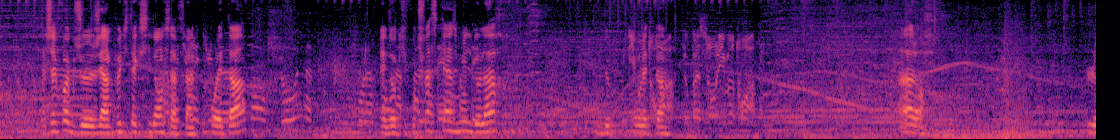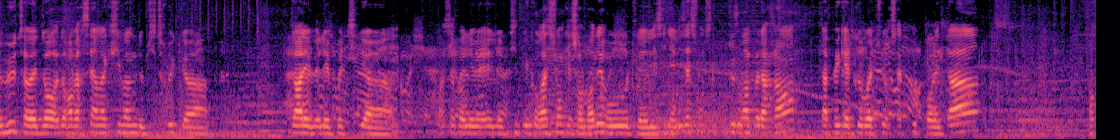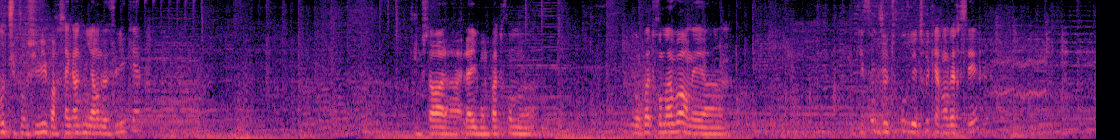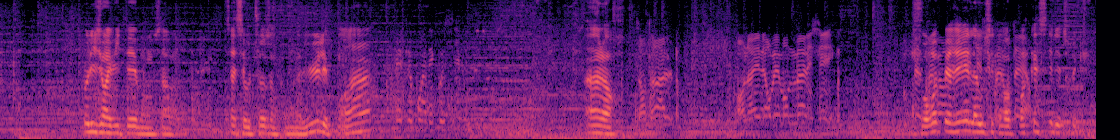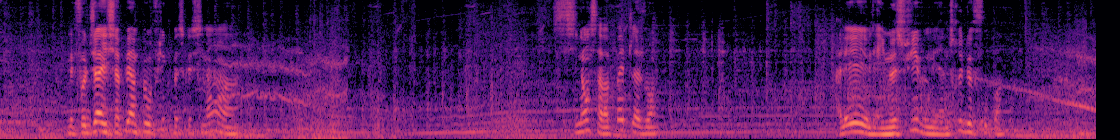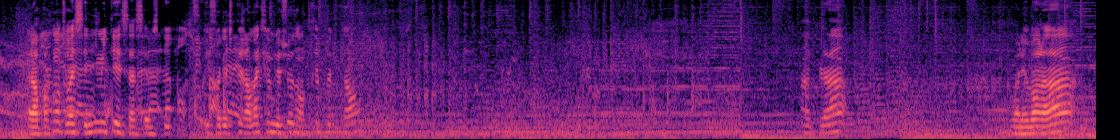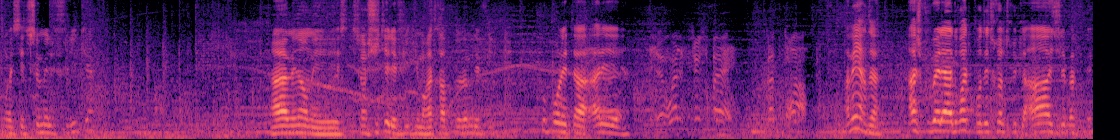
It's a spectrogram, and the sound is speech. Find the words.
À chaque fois que j'ai un petit accident, ça fait un coup pour l'état. Et donc il faut que je fasse 15 000 dollars de pour l'état. Alors. Le but, ça va être de, renverser un maximum de petits trucs. Euh, les, petits... Euh, ça s'appelle les, petites décorations qui sont sur le bord des routes, les, signalisations, ça coûte toujours un peu d'argent. Taper quelques voitures, ça coûte pour l'état. Par contre, je suis poursuivi par 50 milliards de flics. Donc ça là, ils vont pas trop me... Ils vont pas trop m'avoir, mais... Euh... il faut que je trouve des trucs à renverser. Collision évitée, bon, ça... Ça, c'est autre chose, on a vu, les points. Alors. Il faut repérer là où c'est qu'on va pouvoir casser des trucs. Mais faut déjà échapper un peu aux flics parce que sinon... Euh, sinon ça va pas être la joie. Allez, ils me suivent mais un truc de fou quoi. Alors par contre ouais c'est limité ça, c'est parce qu'il faut, il faut détruire un maximum de choses en très peu de temps. Hop là. On va aller voir là. On va essayer de semer le flic. Ah mais non mais ils sont cheatés les flics, ils me rattrapent comme des flics. Coup pour l'état, allez. Ah merde Ah je pouvais aller à droite pour détruire le truc là. Ah je l'ai pas fait.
